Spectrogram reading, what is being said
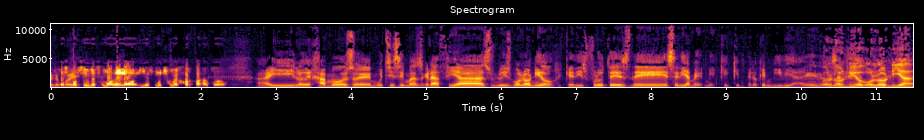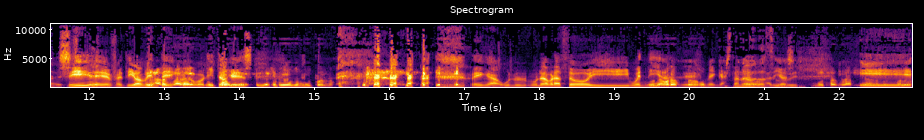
es pues posible ese modelo y es mucho mejor para todos. Ahí lo dejamos. Eh, muchísimas gracias, Luis Bolonio. Que disfrutes de ese día. pero qué envidia, ¿eh? Bolonio, Bolonia. Sí, efectivamente. lo bonito que es. Venga, un, abrazo y buen día. ¿eh? Venga, hasta luego. Adiós. Muchas gracias. Y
